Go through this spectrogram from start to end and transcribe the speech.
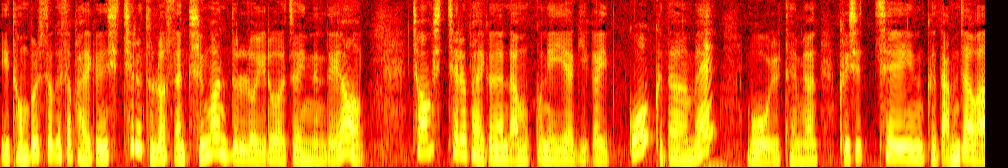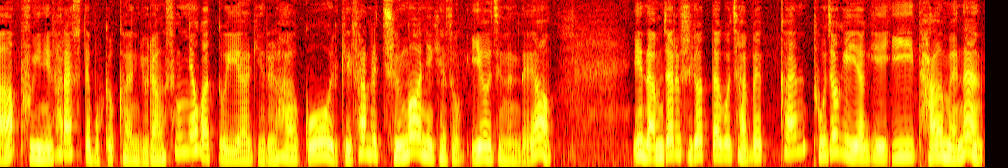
이 덤불 속에서 발견 시체를 둘러싼 증언들로 이루어져 있는데요. 처음 시체를 발견한 나무꾼의 이야기가 있고 그 다음에 뭐 일테면 그 시체인 그 남자와 부인이 살았을 때 목격한 유랑 승려가 또 이야기를 하고 이렇게 사람들 증언이 계속 이어지는데요. 이 남자를 죽였다고 자백한 도적의 이야기 이 다음에는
